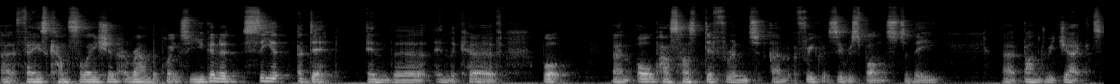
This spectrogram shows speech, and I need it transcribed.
uh, phase cancellation around the point. So you're going to see a dip in the in the curve, but um, all pass has different um, frequency response to the uh, band reject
